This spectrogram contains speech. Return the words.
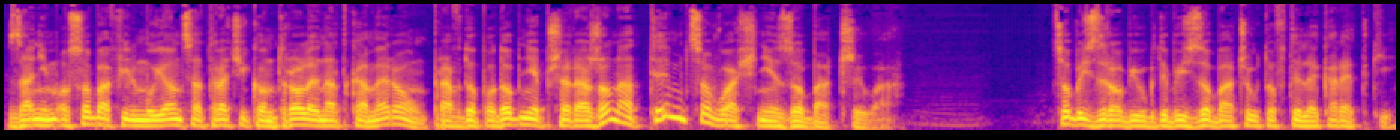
zanim osoba filmująca traci kontrolę nad kamerą, prawdopodobnie przerażona tym, co właśnie zobaczyła. Co byś zrobił, gdybyś zobaczył to w tyle karetki?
